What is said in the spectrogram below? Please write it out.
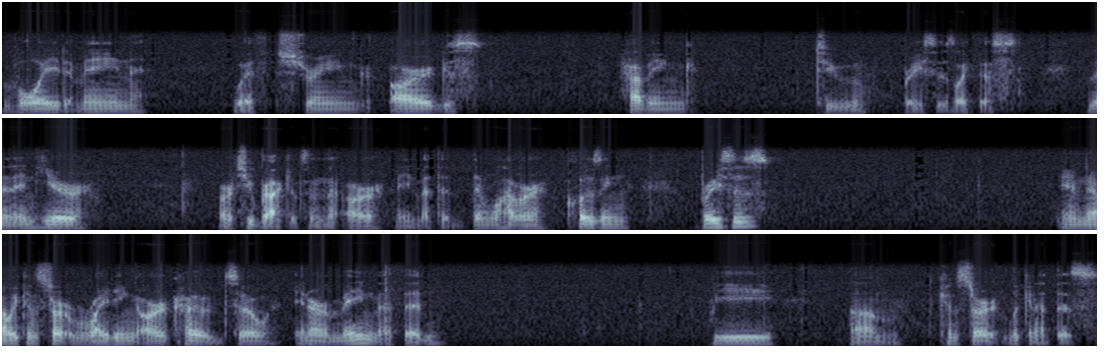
void main with string args having two braces like this. And then in here are two brackets in our main method. Then we'll have our closing braces and now we can start writing our code. So in our main method we um, can start looking at this.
